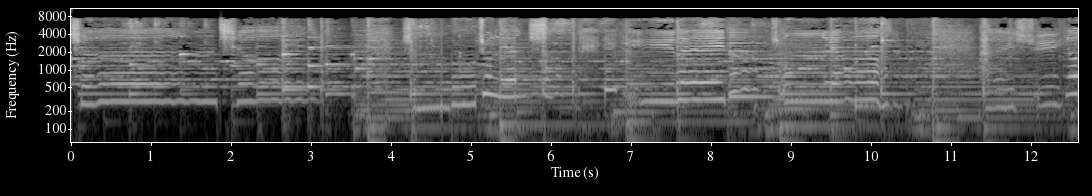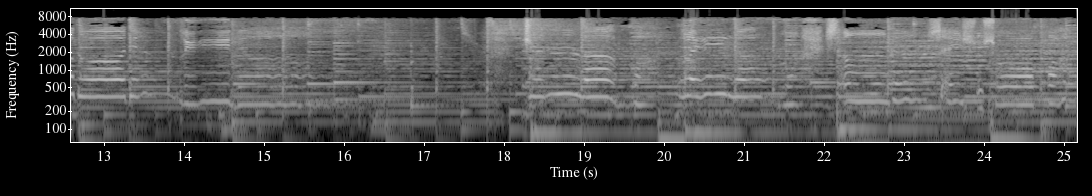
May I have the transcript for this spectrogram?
逞强，忍不住脸上一滴泪的重量，还需要多点力量。倦了吗？累了吗？想跟谁说说话？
